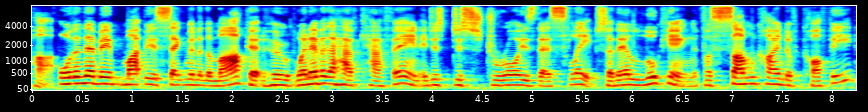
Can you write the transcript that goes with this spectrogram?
part. Or then there may, might be a segment of the market who, whenever they have caffeine, it just destroys their sleep. So they're looking for some kind of coffee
